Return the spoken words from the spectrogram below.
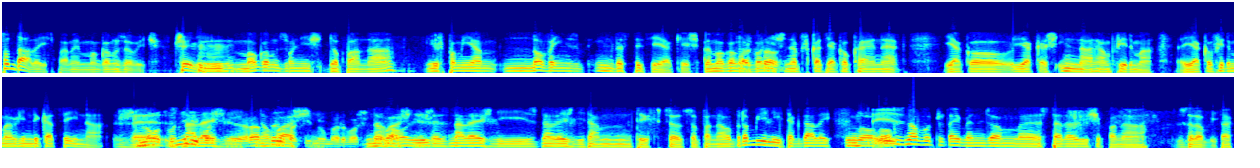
co dalej z panem mogą zrobić. Czyli Mhm. mogą dzwonić do pana już pomijam nowe in- inwestycje jakieś, ale mogą Tak, dzwonić tak. na przykład jako KNF, jako jakaś inna tam firma, jako firma windykacyjna, że No, znaleźli, właśnie, no właśnie, właśnie. no właśnie, i- że znaleźli, znaleźli tam tych, co, co pana obrobili i tak dalej. No, no. I znowu tutaj będą e, starali się pana zrobić, tak?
